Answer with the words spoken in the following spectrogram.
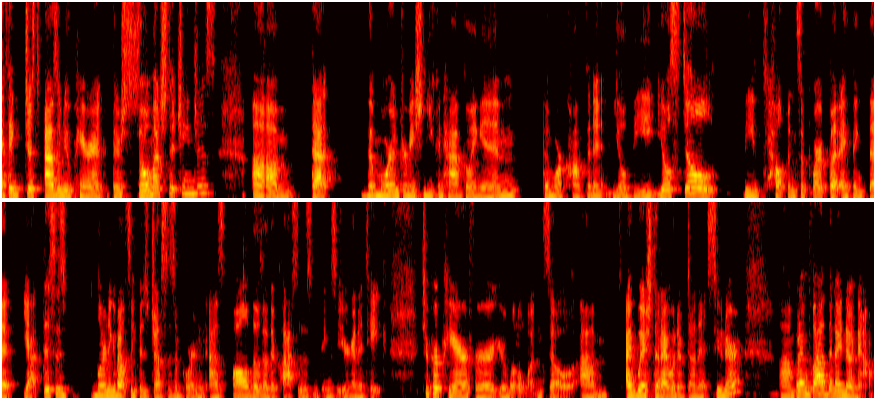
i think just as a new parent there's so much that changes um, that the more information you can have going in the more confident you'll be. You'll still needs help and support. But I think that, yeah, this is learning about sleep is just as important as all of those other classes and things that you're going to take to prepare for your little one. So um, I wish that I would have done it sooner, um, but I'm glad that I know now.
